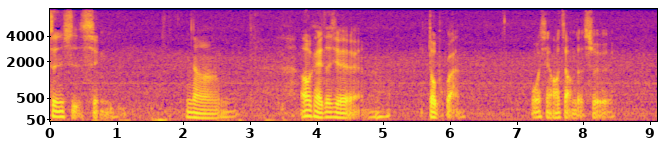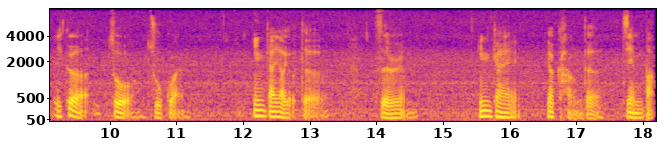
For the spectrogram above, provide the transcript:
真实性。那 OK，这些都不管，我想要讲的是一个做主管。应该要有的责任，应该要扛的肩膀，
